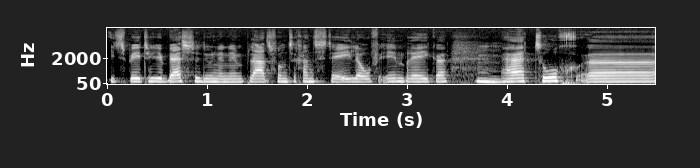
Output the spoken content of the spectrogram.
iets beter je best te doen en in plaats van te gaan stelen of inbreken, hmm. hè, toch uh,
